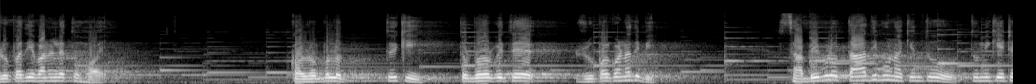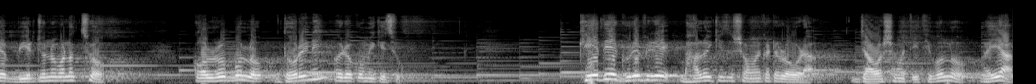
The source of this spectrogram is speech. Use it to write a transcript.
রূপা দিয়ে বানালে তো হয়। কলরব বলল, তুই কি তোর বউর রূপার গয়না দিবি? সাব্বির বলল, তা দিব না, কিন্তু তুমি কি এটা বিয়ের জন্য বানাচ্ছ? কলরব বলল, ধরে নেই ওই রকমই কিছু। খেয়ে দিয়ে ঘুরে ফিরে ভালোই কিছু সময় কাটালো ওরা। যাওয়ার সময় তিথি বলল, ভাইয়া,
